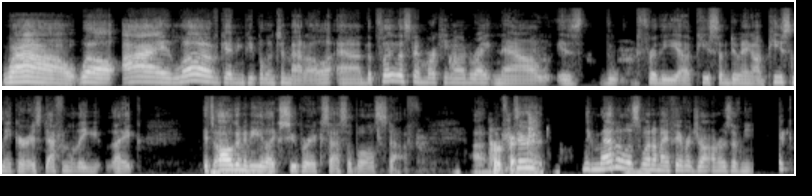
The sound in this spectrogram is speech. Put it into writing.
Wow. Well, I love getting people into metal, and the playlist I'm working on right now is the, for the uh, piece I'm doing on Peacemaker is definitely like it's all going to be like super accessible stuff. Uh, Perfect. Like metal is one of my favorite genres of music,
